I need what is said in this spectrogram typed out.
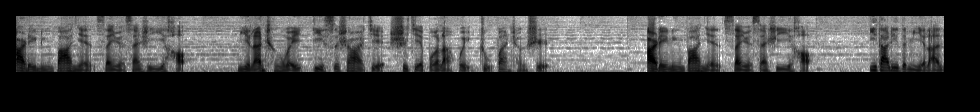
二零零八年三月三十一号，米兰成为第四十二届世界博览会主办城市。二零零八年三月三十一号，意大利的米兰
